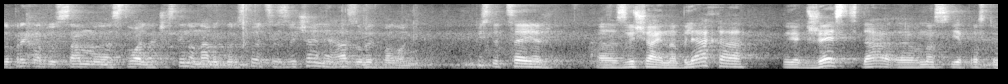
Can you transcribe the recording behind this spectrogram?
До прикладу, сам е, ствольна частина вона використовується з звичайних газових балонів. Після це є е, звичайна бляха, ну, як жесть. Да? е, У нас є просто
